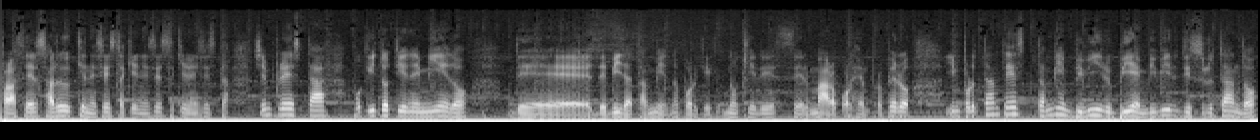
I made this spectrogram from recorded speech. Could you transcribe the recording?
para hacer salud que necesita, que necesita, que necesita. Siempre está, poquito tiene miedo de, vida también, ¿no? Porque no quiere ser malo, por ejemplo. Pero importante es también vivir bien, vivir disfrutando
